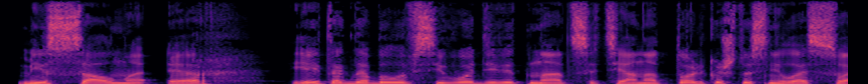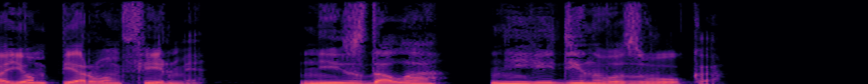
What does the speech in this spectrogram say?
Мисс Салма Р. Ей тогда было всего девятнадцать, и она только что снялась в своем первом фильме. Не издала ни единого звука.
